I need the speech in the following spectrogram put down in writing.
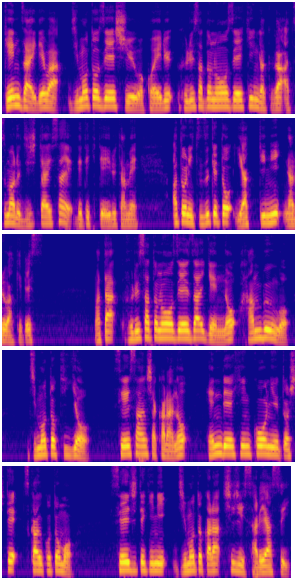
現在では地元税収を超えるふるさと納税金額が集まる自治体さえ出てきているため、後に続けと躍起になるわけです。また、ふるさと納税財源の半分を地元企業、生産者からの返礼品購入として使うことも政治的に地元から支持されやすい。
